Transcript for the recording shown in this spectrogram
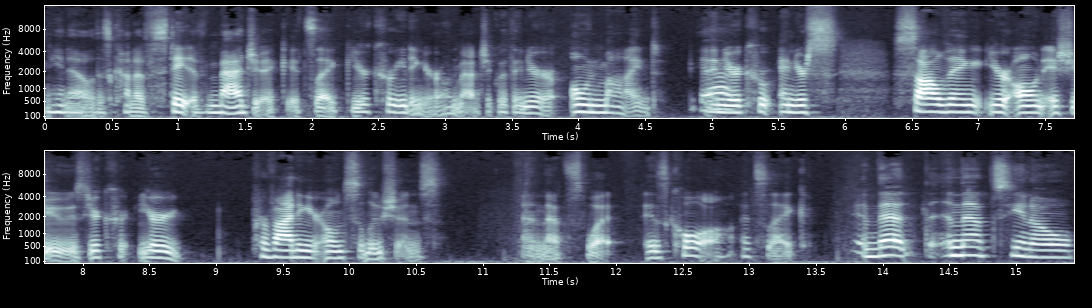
you know, this kind of state of magic. It's like you're creating your own magic within your own mind. And you're and you're solving your own issues. You're you're providing your own solutions. And that's what is cool. It's like and that and that's you know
